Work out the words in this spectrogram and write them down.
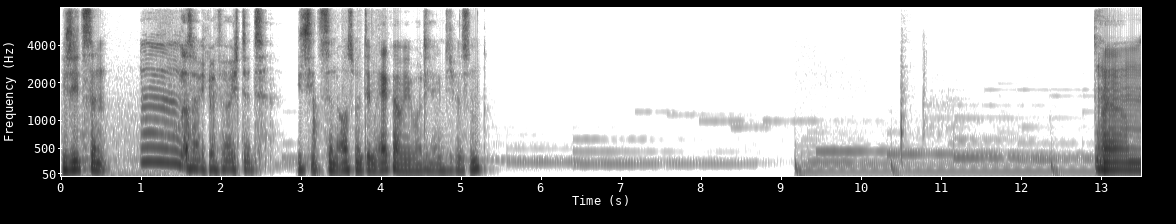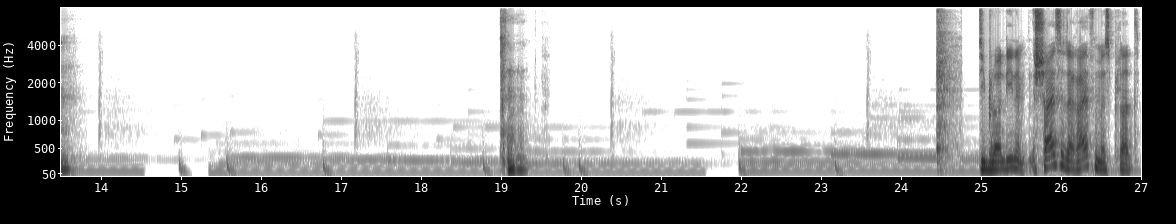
Wie sieht's denn? Hm, das habe ich befürchtet. Wie sieht's denn aus mit dem LKW, wollte ich eigentlich wissen. Ähm. Die Blondine. Scheiße, der Reifen ist platt.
